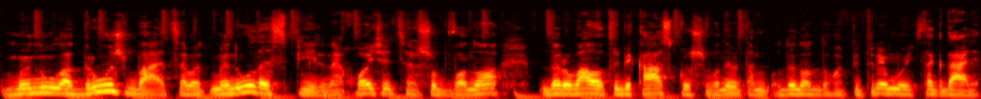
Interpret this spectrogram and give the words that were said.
минула дружба, це от минуле спільне. Хочеться, щоб воно дарувало тобі казку, що вони там один одного підтримують і так далі.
